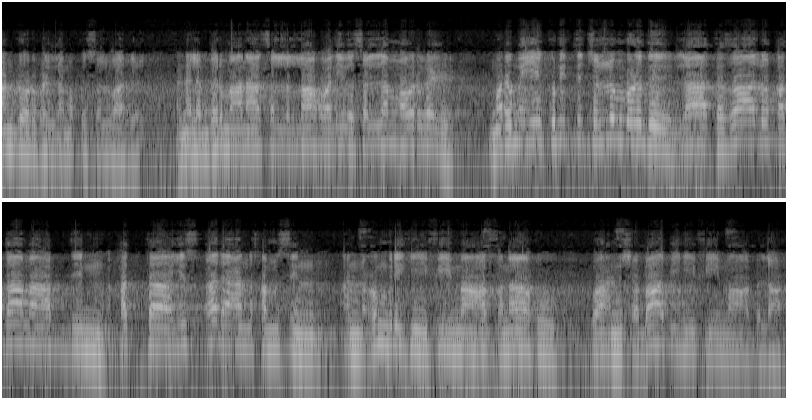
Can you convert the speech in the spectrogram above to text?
ஆன்றோர்கள் நமக்கு சொல்வார்கள். அண்ணலம் பெருமானா சல்லல்லாஹு அலிவ செல்லம் அவர்கள் மறுமையை குறித்து சொல்லும் பொழுது லா தசாலு கதாம அப்தின் ஹத்தா யுஸ்அல அன் ஹம்சின் அன் உம்ரிஹி ஃபீமா அஃபனாஹு வ அன் ஷபாபிஹி ஃபீமா அபுலாஹ்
